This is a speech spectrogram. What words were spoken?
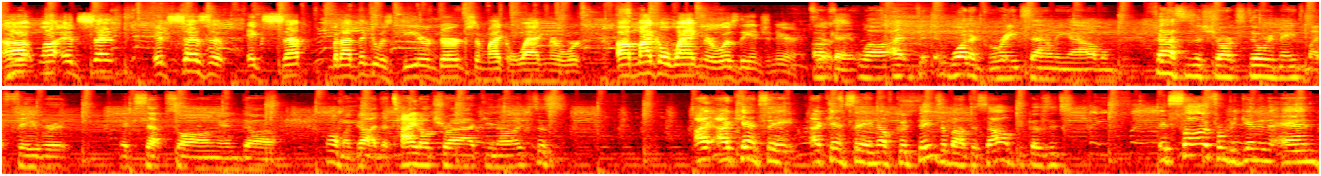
Uh, well, it says it says it except, but I think it was Dieter Dierks and Michael Wagner worked. Uh, Michael Wagner was the engineer. Okay, yes. well, I, what a great sounding album. Fast as a Shark still remains my favorite Accept song, and uh, oh my God, the title track. You know, it's just I, I can't say I can't say enough good things about this album because it's it's solid from beginning to end,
